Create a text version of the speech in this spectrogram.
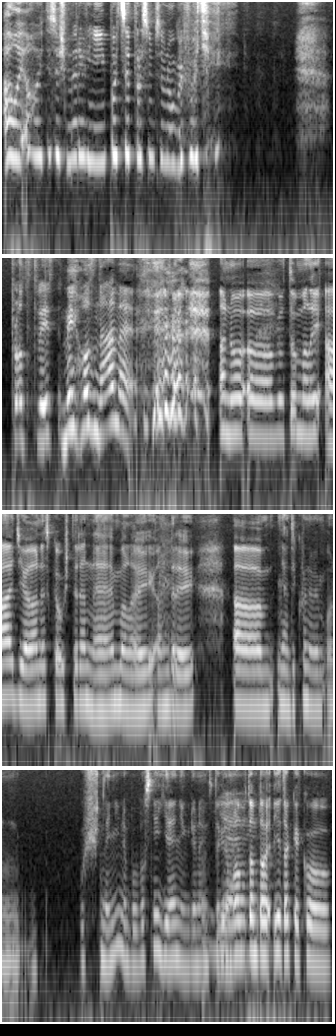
ahoj, ahoj, ty jsi Marilyn, pojď se prosím se mnou vyfotit. Plot twist, my ho známe. ano, uh, byl to malý Áďa, dneska už teda ne, malý Andrej. Uh, já teď nevím, on už není, nebo vlastně je někde na Instagramu, ale tam to je tak jako...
